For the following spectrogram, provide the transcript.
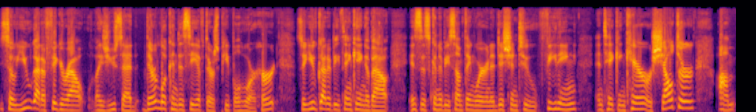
so you got to figure out, as you said, they're looking to see if there's people who are hurt. So you've got to be thinking about: is this going to be something where, in addition to feeding and taking care or shelter, um,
